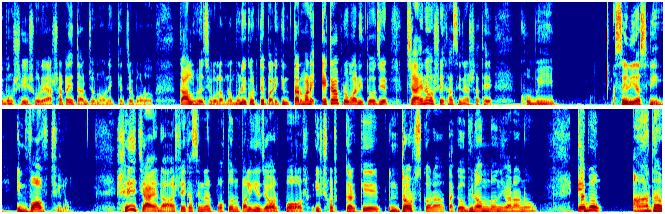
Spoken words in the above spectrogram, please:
এবং সেই সরে আসাটাই তার জন্য অনেক ক্ষেত্রে বড় কাল হয়েছে বলে আমরা মনে করতে পারি। কিন্তু তার মানে এটা প্রমাণিত যে চায়নাও শেখ হাসিনার সাথে খুবই সিরিয়াসলি ইনভলভ ছিল। সেই চায়না শেখ হাসিনার পতন পালিয়ে যাওয়ার পর এই সরকারকে এন্ডোর্স করা, তাকে অভিনন্দন জানানো এবং আদার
